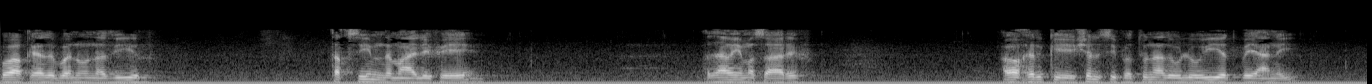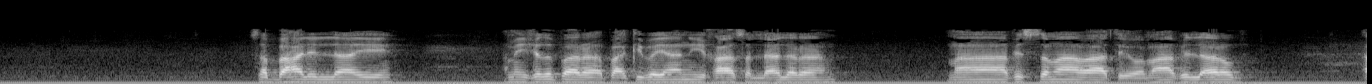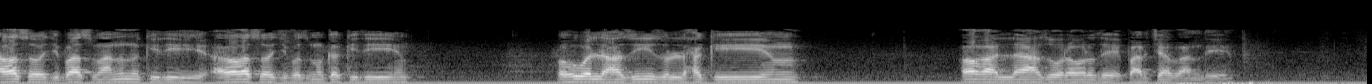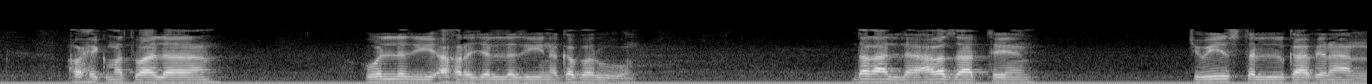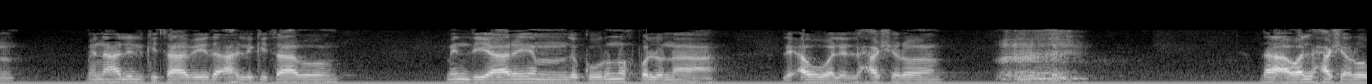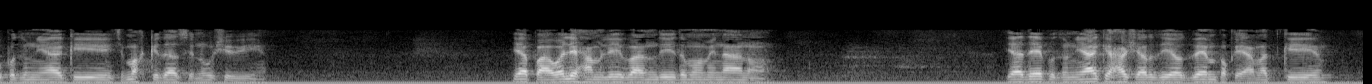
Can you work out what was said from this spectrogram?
واقع د بنو نذیر تقسیم د مالفه اداوی مصارف آخر کې شل صفاتونه د اولوہیت بیانې سبح لله همیشه د پاره پاکي بیانې خاص الله لره ما فی السماوات و ما فی الارض هغه څه چې په اسمانونو کې دي او هغه څه چې په ځمکه کې دي او هو العزیز الحکیم هغه الله زور اور دې پارچا باندې او حکمت والا هو الذي اخرج الذين كفروا دغه الله هغه ذات ته چويستل کافرانو من اهل الكتاب د اهل کتابو من دیارهم د کورونو خپلنا لاول الحشر دا اول حشر په دنیا کې چې مخکې دا سنو شوی یا په اول حمله باندې د مؤمنانو یا د په دنیا کې حشر دی او دویم په قیامت کې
